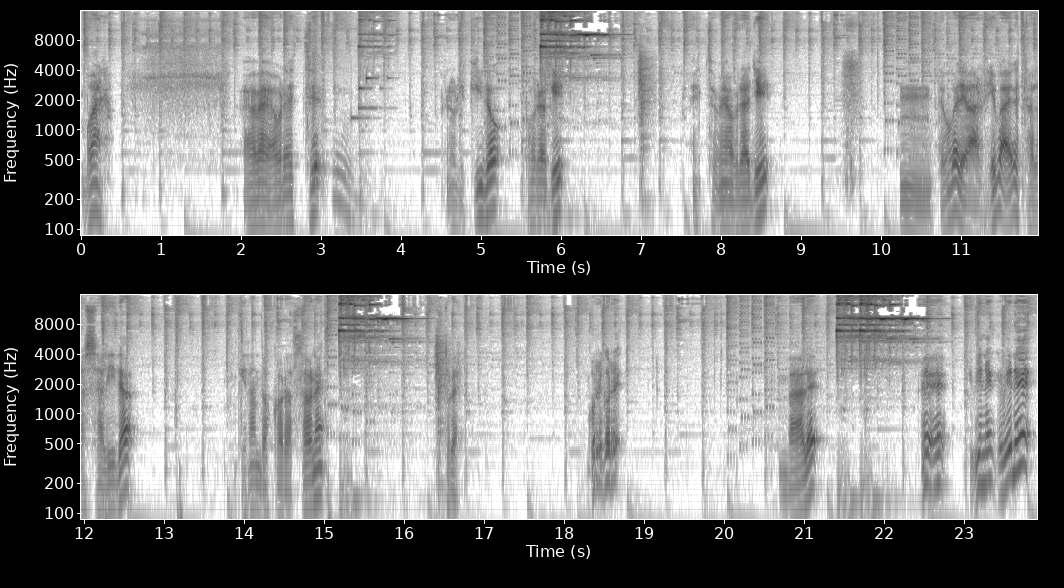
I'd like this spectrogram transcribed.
Bueno. A ver, ahora este... Lo liquido por aquí. Esto me abre allí. Mm, tengo que llegar arriba, ¿eh? Que está la salida. Quedan dos corazones. Esto ve. Corre, corre. Vale. Eh, eh. Que viene, que viene.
